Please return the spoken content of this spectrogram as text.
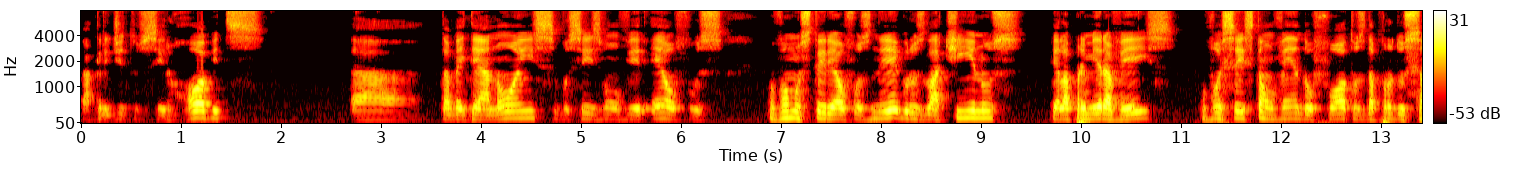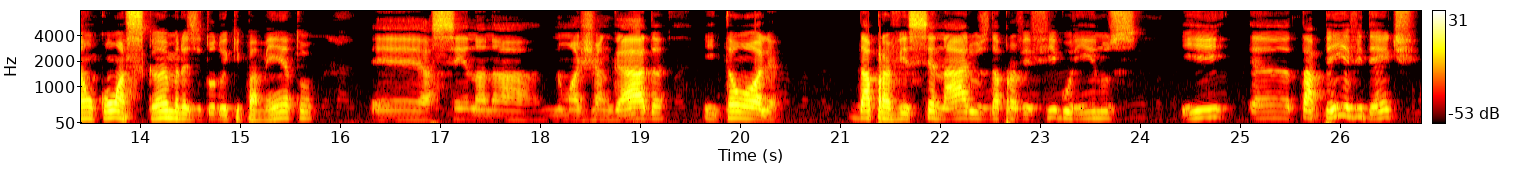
acredito ser hobbits, uh, também tem anões, vocês vão ver elfos, vamos ter elfos negros, latinos, pela primeira vez. Vocês estão vendo fotos da produção com as câmeras e todo o equipamento, é, a cena na, numa jangada. Então, olha, dá para ver cenários, dá para ver figurinos. E é, tá bem evidente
